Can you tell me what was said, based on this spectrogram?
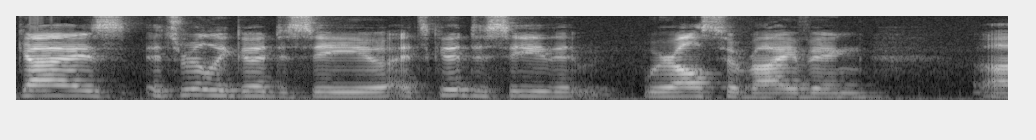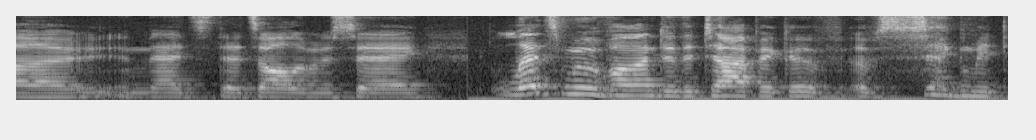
guys, it's really good to see you. It's good to see that we're all surviving, uh, and that's that's all I'm going to say. Let's move on to the topic of, of segment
